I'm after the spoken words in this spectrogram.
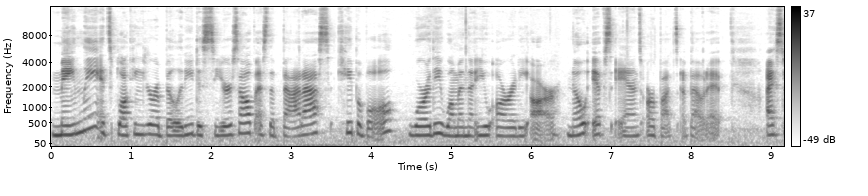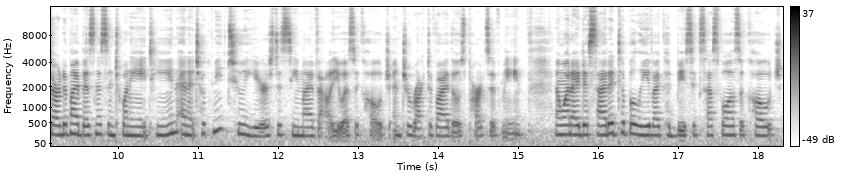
Mainly, it's blocking your ability to see yourself as the badass, capable, worthy woman that you already are. No ifs, ands, or buts about it. I started my business in 2018, and it took me two years to see my value as a coach and to rectify those parts of me. And when I decided to believe I could be successful as a coach,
